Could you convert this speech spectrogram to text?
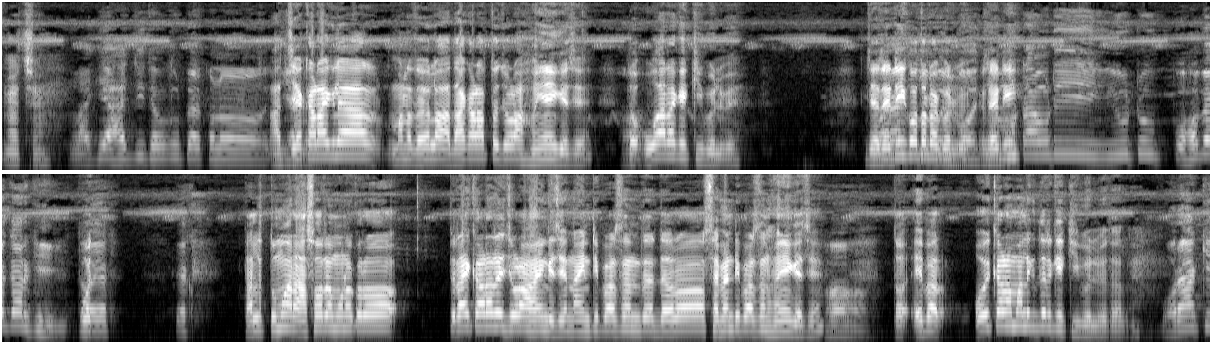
আচ্ছা। লাগিয়ে হবে কোনো আর যে কাড়াগুলা মানে ধরলো আধা তো জোড়া হয়েই গেছে তো ওর আগে কি বলবে? যে রেডি কতটা করবে? রেডি মোটামুটি ইউটিউব হবে কার কি? তাহলে তোমার আসরে মনে করো প্রায় কাড়ারে জোড়া হয়ে গেছে নাইনটি পার্সেন্ট ধরো সেভেন্টি পার্সেন্ট হয়ে গেছে। হ্যাঁ হ্যাঁ। তো এবার ওই কাড়া মালিকদেরকে কি বলবে তাহলে? ওরা কি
